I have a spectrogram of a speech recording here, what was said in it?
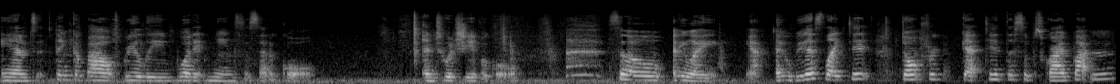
and think about really what it means to set a goal and to achieve a goal. So anyway, yeah, I hope you guys liked it. Don't forget to hit the subscribe button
